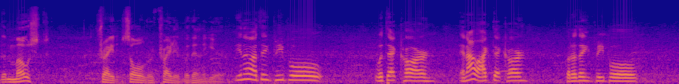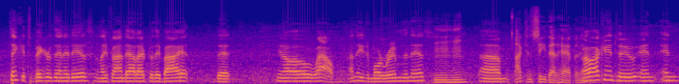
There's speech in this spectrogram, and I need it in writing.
the most traded, sold or traded within a year. You know, I think people with that car, and I like that car, but I think people think it's bigger than it is, and they find out after they buy it that, you know, oh wow, I needed more room than this. Mm-hmm. Um, I can see that happening. oh, I can too, and and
